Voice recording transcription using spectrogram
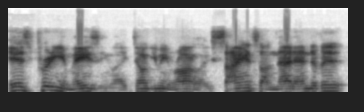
is pretty amazing. Like don't get me wrong, like science on that end of it,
